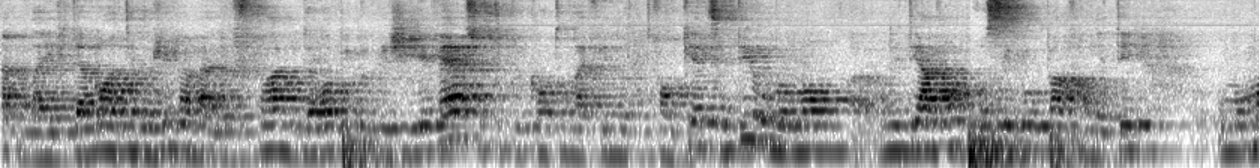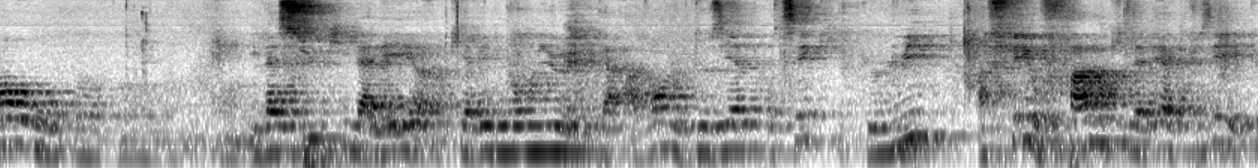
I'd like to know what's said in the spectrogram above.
On a évidemment interrogé pas mal de femmes d'Europe Écologie Les Verts, surtout que quand on a fait notre enquête, c'était au moment, euh, on était avant le procès Beaupin, on était au moment où il a su qu'il allait, euh, qu'il y avait non-lieu, avant le deuxième procès que lui a fait aux femmes qu'il avait accusées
